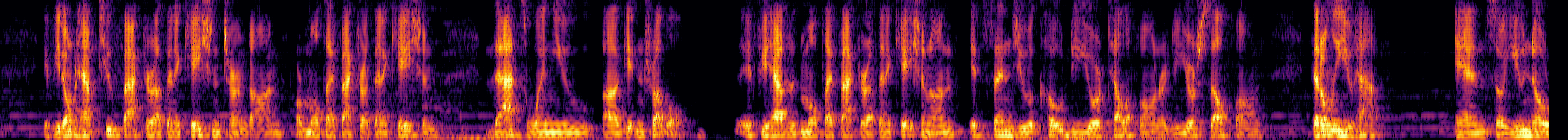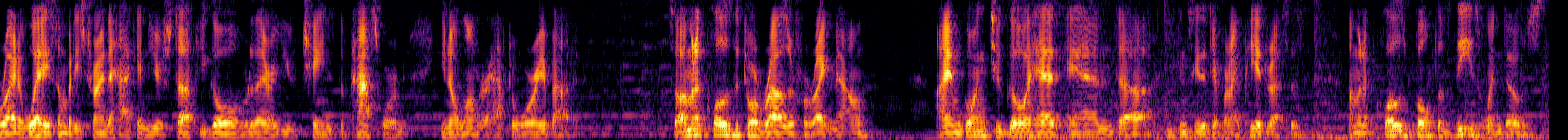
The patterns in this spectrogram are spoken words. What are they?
If you don't have two factor authentication turned on or multi factor authentication, that's when you uh, get in trouble if you have the multi-factor authentication on, it sends you a code to your telephone or to your cell phone that only you have. And so you know right away somebody's trying to hack into your stuff. You go over there, you change the password, you no longer have to worry about it. So I'm going to close the Tor browser for right now. I am going to go ahead and uh, you can see the different IP addresses. I'm going to close both of these windows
